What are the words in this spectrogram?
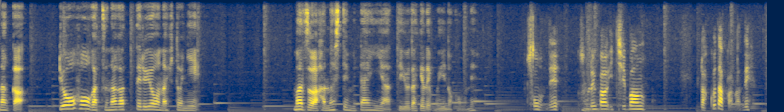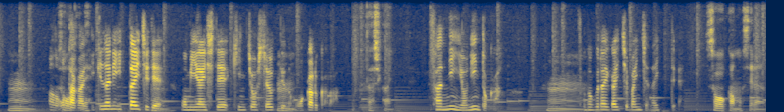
なんか両方がつながってるような人にまずは話してみたいんやっていうだけでもいいのかもねそうね。それが一番楽だからね。うんあの、お互い、いきなり1対1でお見合いして緊張しちゃうっていうのもわかるから、確かに。3人、4人とか、うん。そのぐらいが一番いいんじゃないって。そうかもしれん。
